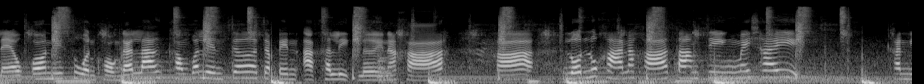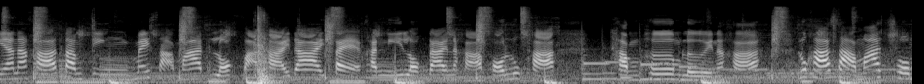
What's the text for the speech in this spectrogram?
แล้วก็ในส่วนของด้านล่างคำว่า Ranger จะเป็นอะคริลิกเลยนะคะค่ะรถลูกค้านะคะตามจริงไม่ใช่คันนี้นะคะตามจริงไม่สามารถล็อกฝาท้ายได้ แต่คันนี้ล็อกได้นะคะ เพราะลูกค้า ทำเพิ่มเลยนะคะ ลูกค้าสามารถชม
